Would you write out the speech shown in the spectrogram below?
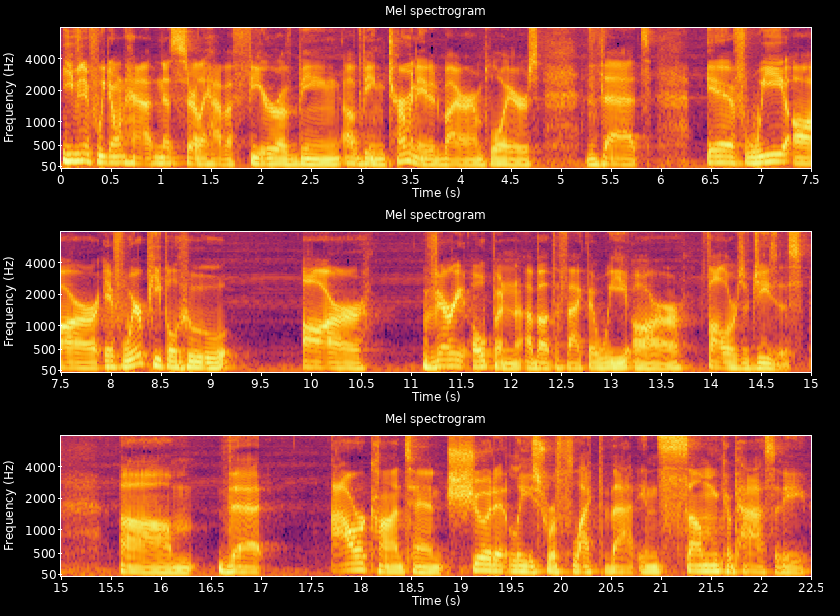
even if we don't have necessarily have a fear of being of being terminated by our employers, that if we are if we're people who are very open about the fact that we are followers of Jesus, um, that our content should at least reflect that in some capacity,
